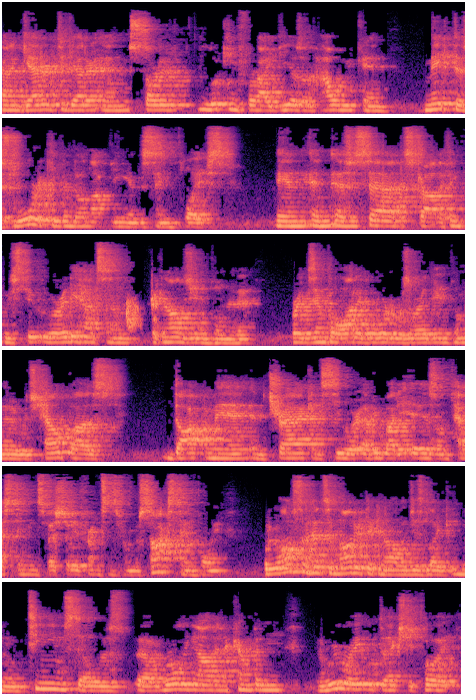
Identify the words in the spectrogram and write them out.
kind of gathered together and started looking for ideas on how we can make this work, even though not being in the same place. And, and as you said, Scott, I think we still we already had some technology implemented. For example, Audit Board was already implemented, which help us document and track and see where everybody is on testing, especially, for instance, from a SOX standpoint. We also had some other technologies like you know Teams that was uh, rolling out in a company, and we were able to actually put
